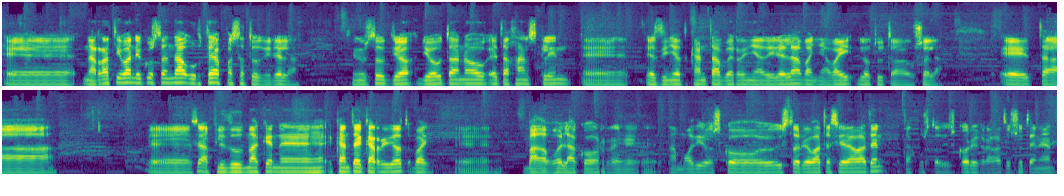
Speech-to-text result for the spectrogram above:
e, narratiban ikusten da urteak pasatu direla. Zin uste dut, jo, Joe hau eta Hans Klein e, ez dinot kanta berdina direla, baina bai lotuta gauzela eta e, zera, Fleetwood Macen e, kanta ekarri dut, bai, e, badagoelako hor e, amodiozko historio bat hasiera baten, eta justo disko hori grabatu zutenean,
